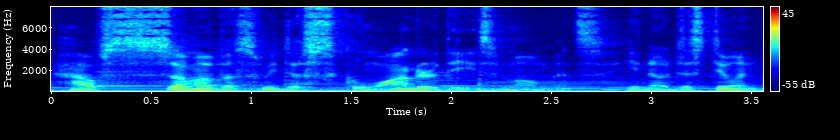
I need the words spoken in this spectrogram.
how some of us we just squander these moments you know just doing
